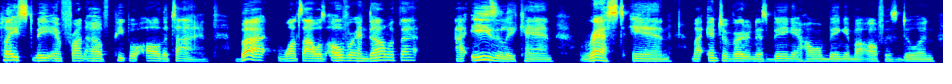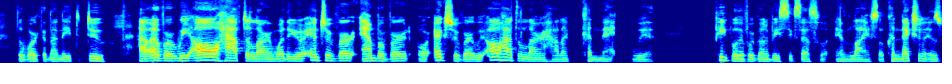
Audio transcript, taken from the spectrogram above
placed me in front of people all the time. But once I was over and done with that, I easily can rest in my introvertedness, being at home, being in my office, doing the work that I need to do. However, we all have to learn whether you're introvert, ambivert, or extrovert, we all have to learn how to connect with people if we're going to be successful in life. So connection is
